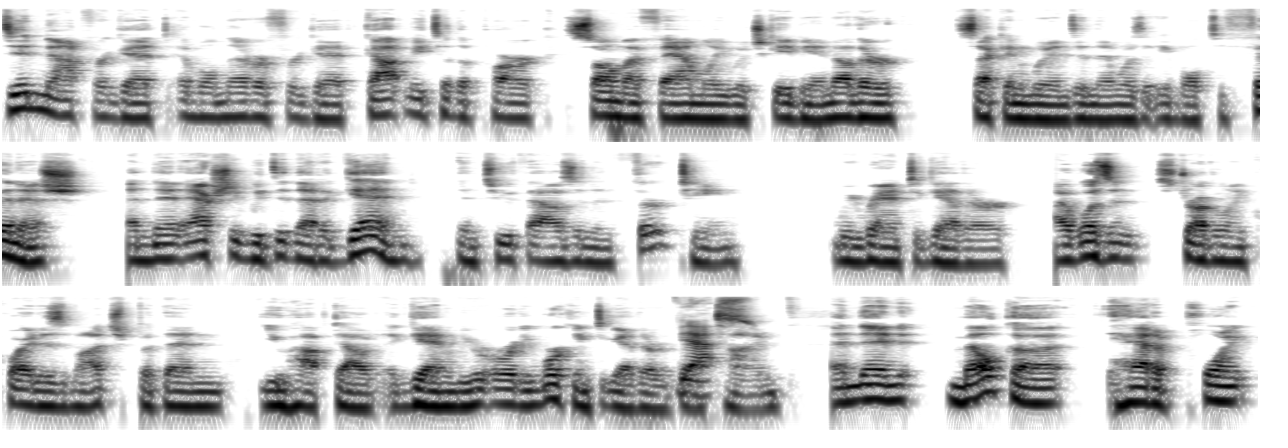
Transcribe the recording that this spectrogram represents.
did not forget and will never forget. Got me to the park, saw my family, which gave me another second wind, and then was able to finish. And then actually, we did that again in 2013. We ran together. I wasn't struggling quite as much, but then you hopped out again. We were already working together at that Yes. time. And then Melka had a point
